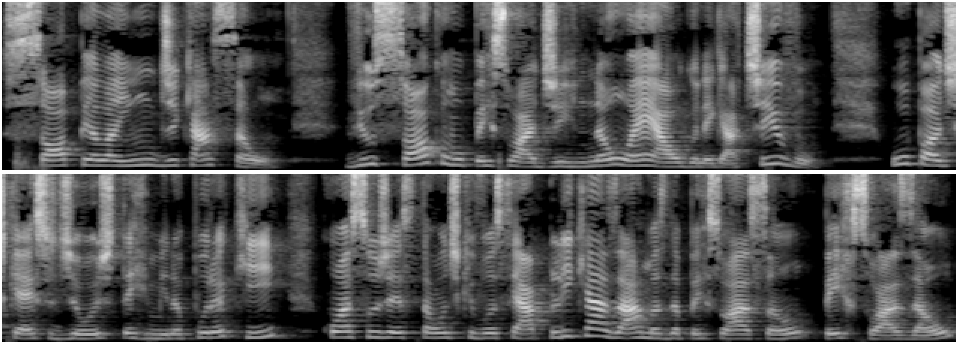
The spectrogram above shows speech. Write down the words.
só pela indicação. Viu só como persuadir não é algo negativo? O podcast de hoje termina por aqui com a sugestão de que você aplique as armas da persuasão, persuasão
